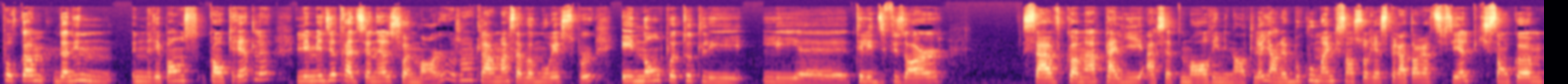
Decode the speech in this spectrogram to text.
pour comme donner une, une réponse concrète, là, les médias traditionnels soit meurent, genre, clairement, ça va mourir sous peu. Et non, pas tous les, les euh, télédiffuseurs savent comment pallier à cette mort imminente-là. Il y en a beaucoup même qui sont sur respirateur artificiel puis qui sont comme,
